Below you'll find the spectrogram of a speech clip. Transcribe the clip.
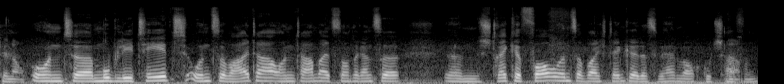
genau. und äh, Mobilität und so weiter. Und da haben wir jetzt noch eine ganze ähm, Strecke vor uns, aber ich denke, das werden wir auch gut schaffen.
